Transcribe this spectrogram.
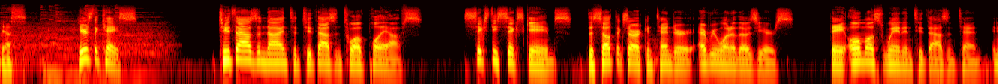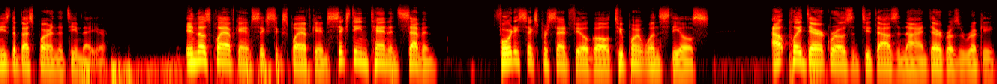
Yes. Here's the case 2009 to 2012 playoffs, 66 games. The Celtics are a contender every one of those years. They almost win in 2010, and he's the best player in the team that year. In those playoff games, 66 playoff games, 16, 10, and 7, 46% field goal, 2.1 steals. Outplayed Derrick Rose in 2009. Derrick Rose, a rookie.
